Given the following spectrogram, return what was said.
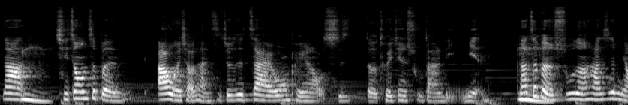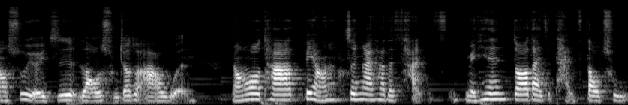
那其中这本《阿文小毯子》就是在汪培老师的推荐书单里面。那这本书呢，它是描述有一只老鼠叫做阿文，然后他非常珍爱他的毯子，每天都要带着毯子到处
